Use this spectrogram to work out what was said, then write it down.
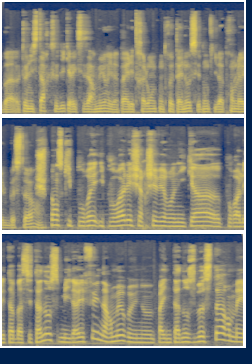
bah, Tony Stark se dit qu'avec ses armures il va pas aller très loin contre Thanos et donc il va prendre la Hulkbuster? Je pense qu'il pourrait, il pourrait aller chercher Véronica euh, pour aller tabasser Thanos, mais il avait fait une armure, une pas une Thanos Buster, mais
